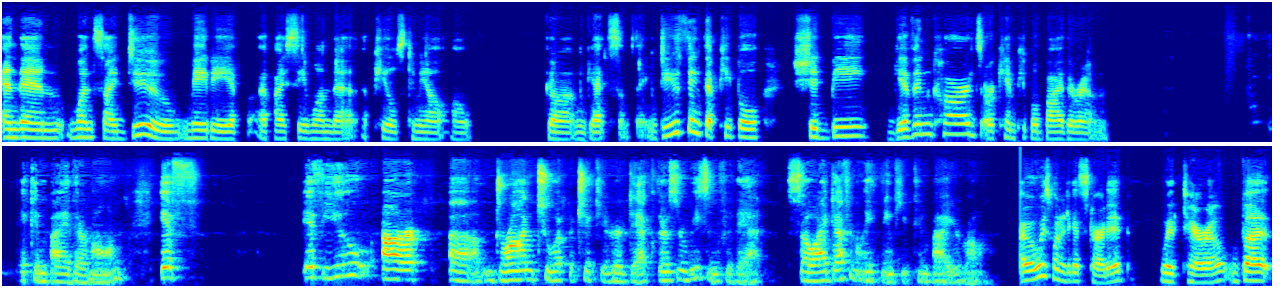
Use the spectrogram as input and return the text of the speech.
And then once I do, maybe if, if I see one that appeals to me, I'll, I'll go out and get something. Do you think that people should be given cards or can people buy their own? they can buy their own. If if you are um, drawn to a particular deck, there's a reason for that. So I definitely think you can buy your own. I always wanted to get started with tarot, but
